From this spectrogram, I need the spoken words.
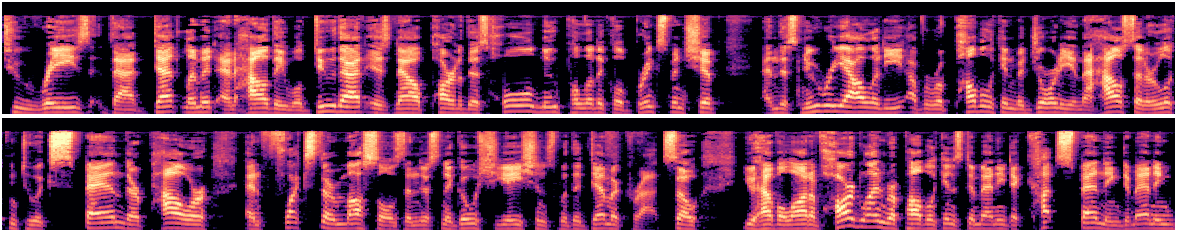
to raise that debt limit and how they will do that is now part of this whole new political brinksmanship and this new reality of a Republican majority in the House that are looking to expand their power and flex their muscles in this negotiations with the Democrats. So you have a lot of hardline Republicans demanding to cut spending, demanding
